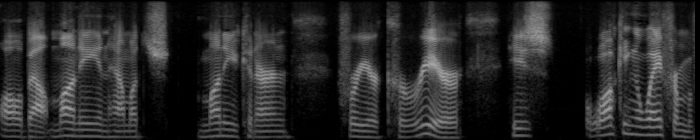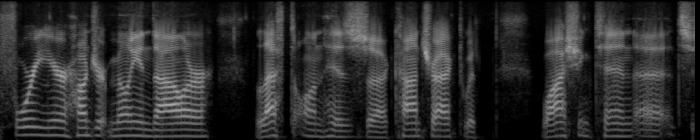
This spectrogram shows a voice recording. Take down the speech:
all about money and how much money you can earn for your career. He's walking away from a four-year, hundred million dollar left on his uh, contract with Washington. Uh, it's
